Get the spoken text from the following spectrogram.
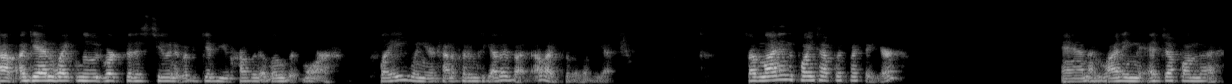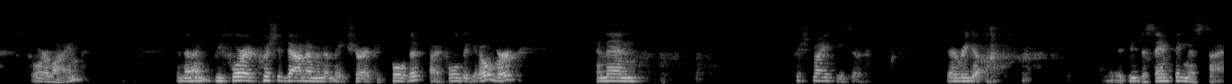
Um, again, white glue would work for this too, and it would give you probably a little bit more play when you're trying to put them together, but I like to live on the edge. So I'm lining the point up with my finger. And I'm lining the edge up on the score line. And then I, before I push it down, I'm gonna make sure I can fold it by folding it over. And then push my adhesive. There we go. I'm gonna do the same thing this time.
